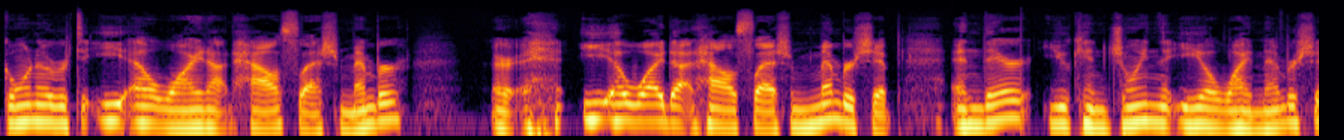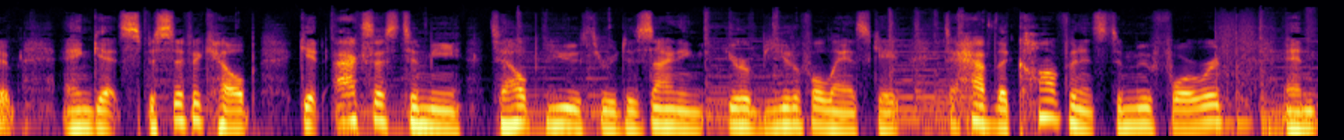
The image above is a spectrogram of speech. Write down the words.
go on over to ely.how slash member or ely.how slash membership. And there you can join the ely membership and get specific help get access to me to help you through designing your beautiful landscape to have the confidence to move forward and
